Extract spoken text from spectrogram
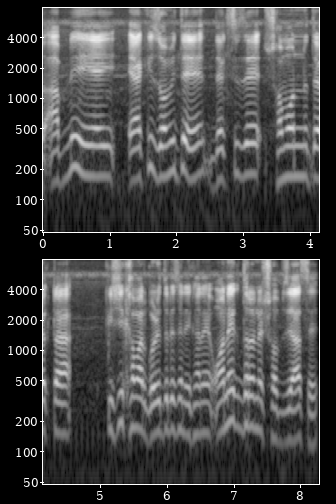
তো আপনি এই একই জমিতে দেখছি যে সমন্বিত একটা কৃষি খামার গড়ে তুলেছেন এখানে অনেক ধরনের সবজি আছে।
